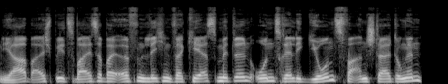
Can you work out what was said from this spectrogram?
Ja, beispielsweise bei öffentlichen Verkehrsmitteln und Religionsveranstaltungen.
